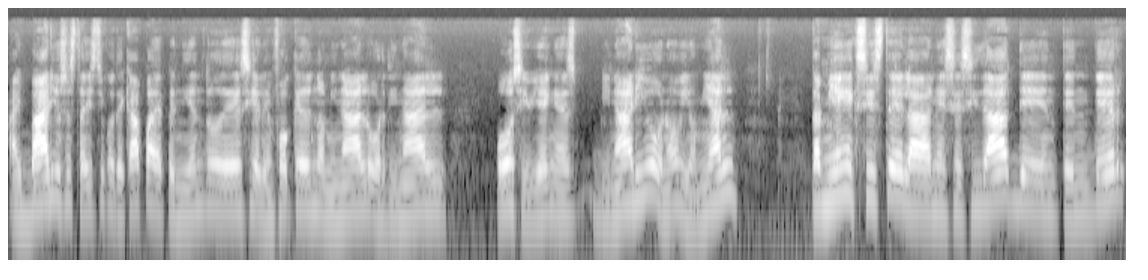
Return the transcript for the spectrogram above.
hay varios estadísticos de capa dependiendo de si el enfoque es nominal, ordinal o si bien es binario no, binomial. También existe la necesidad de entender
